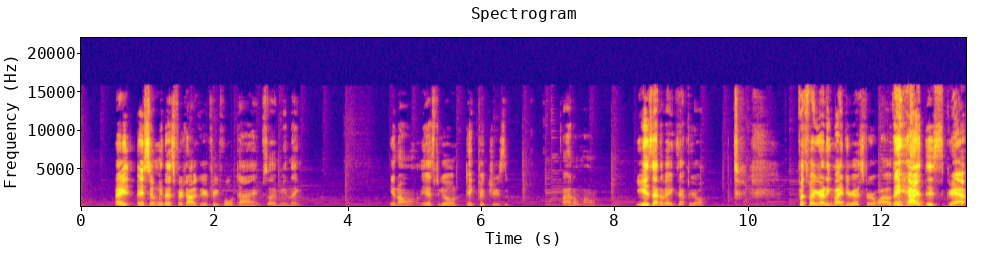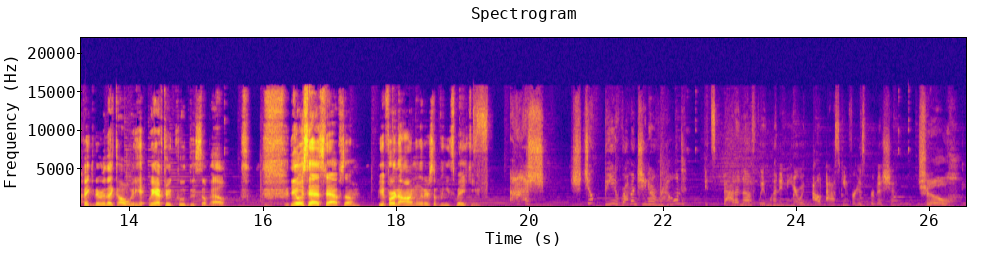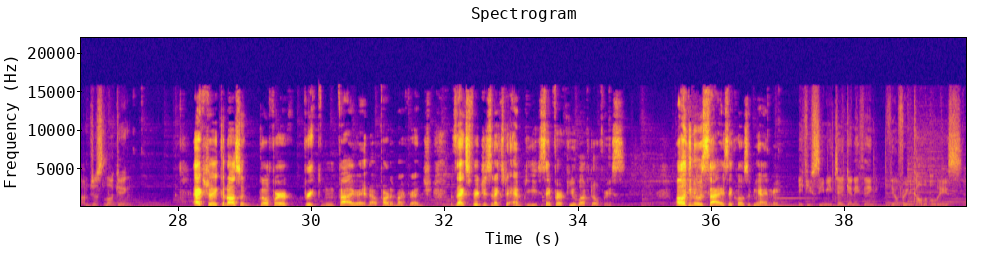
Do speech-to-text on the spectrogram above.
I assume he does photography full time, so I mean, like, you know, he has to go take pictures of, I don't know. He is out of eggs after all. Puts my running mind to rest for a while. They had this graphic, and they were like, oh, we, ha- we have to include this somehow. he always has to have some. be it for an omelet or something he's baking. Ash, should you be rummaging around? It's bad enough we went in here without asking for his permission. Chill. I'm just looking. Actually, I could also go for a freaking pie right now, pardon my French. The next fridge is next to empty, save for a few leftovers. All I can do is sigh as they close it behind me. If you see me take anything, feel free to call the police.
